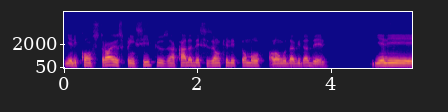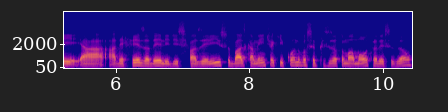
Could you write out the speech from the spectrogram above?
e ele constrói os princípios a cada decisão que ele tomou ao longo da vida dele. E ele, a, a defesa dele de se fazer isso, basicamente, é que quando você precisa tomar uma outra decisão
